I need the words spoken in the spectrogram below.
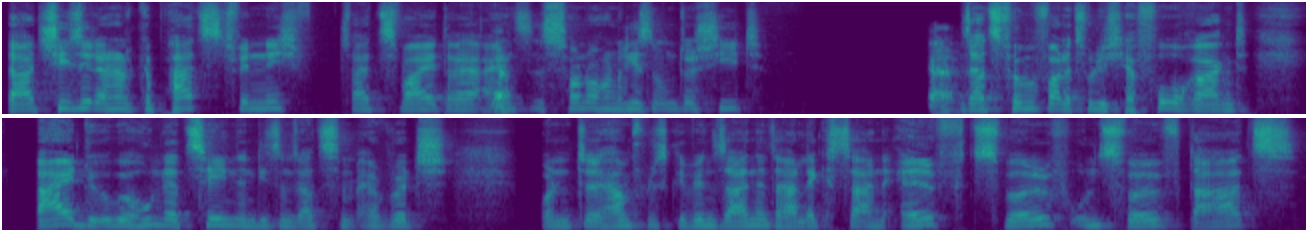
da hat Cheesy dann halt gepatzt, finde ich. 2-2, 3-1 ja. ist schon noch ein Riesenunterschied. Ja. Satz 5 war natürlich hervorragend. Beide über 110 in diesem Satz im Average. Und äh, Humphreys gewinnt seine drei Alexa an 11, 12 und 12 Darts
